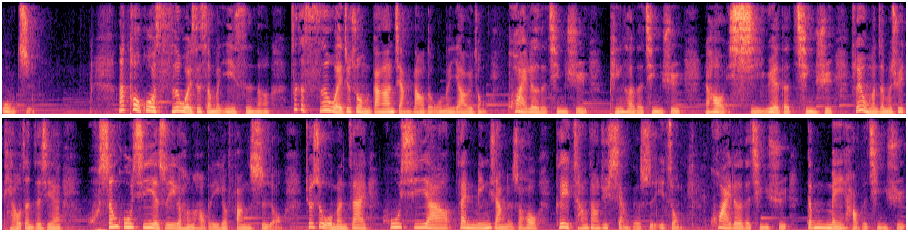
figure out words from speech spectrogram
物质。那透过思维是什么意思呢？这个思维就是我们刚刚讲到的，我们要有一种快乐的情绪、平和的情绪，然后喜悦的情绪。所以，我们怎么去调整这些？深呼吸也是一个很好的一个方式哦。就是我们在呼吸啊，在冥想的时候，可以常常去想的是一种。快乐的情绪跟美好的情绪，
